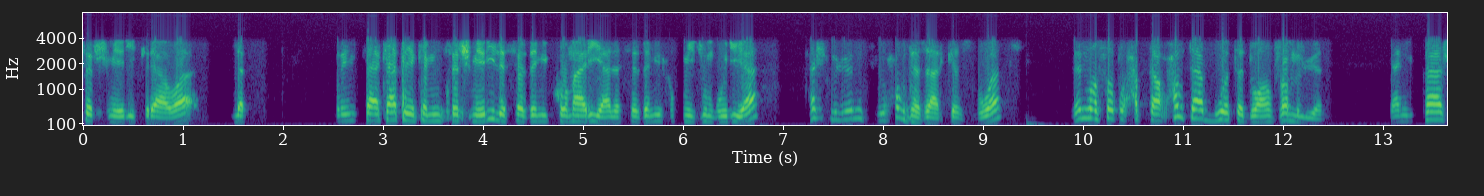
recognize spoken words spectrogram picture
سەرژمێری کراوە لە ڕیکا کاتە یەکەمین سەرژمێری لە سەردەمی کۆماریە لە سەردەمی حکومی جمهوریە هەشت ملیۆن و سی و حەوت هەزار کەس بووە لە نۆ سەد و حەفتا و حەوتا بووەتە دوانزە ملیۆن یعنی پاش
